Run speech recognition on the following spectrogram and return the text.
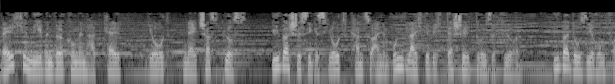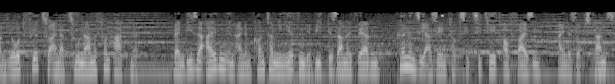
Welche Nebenwirkungen hat Kelp, Jod, Nature's Plus? Überschüssiges Jod kann zu einem Ungleichgewicht der Schilddrüse führen. Überdosierung von Jod führt zu einer Zunahme von Akne. Wenn diese Algen in einem kontaminierten Gebiet gesammelt werden, können sie Arsentoxizität aufweisen, eine Substanz,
